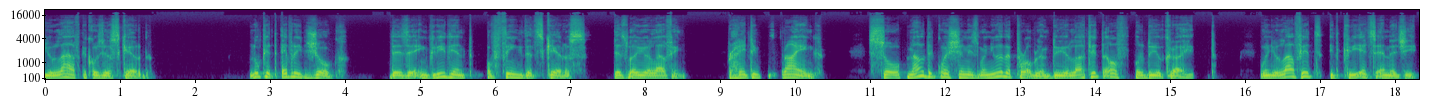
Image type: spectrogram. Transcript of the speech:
you laugh because you're scared. Look at every joke. There's an ingredient of thing that scares. That's why you're laughing. Right. Crying. So now the question is when you have a problem, do you laugh it off or do you cry it? When you laugh it, it creates energy.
